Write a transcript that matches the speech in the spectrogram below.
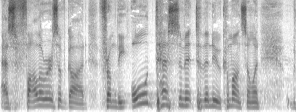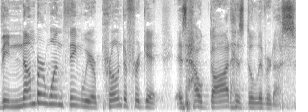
as followers of God, from the Old Testament to the New, come on, someone, the number one thing we are prone to forget is how God has delivered us.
